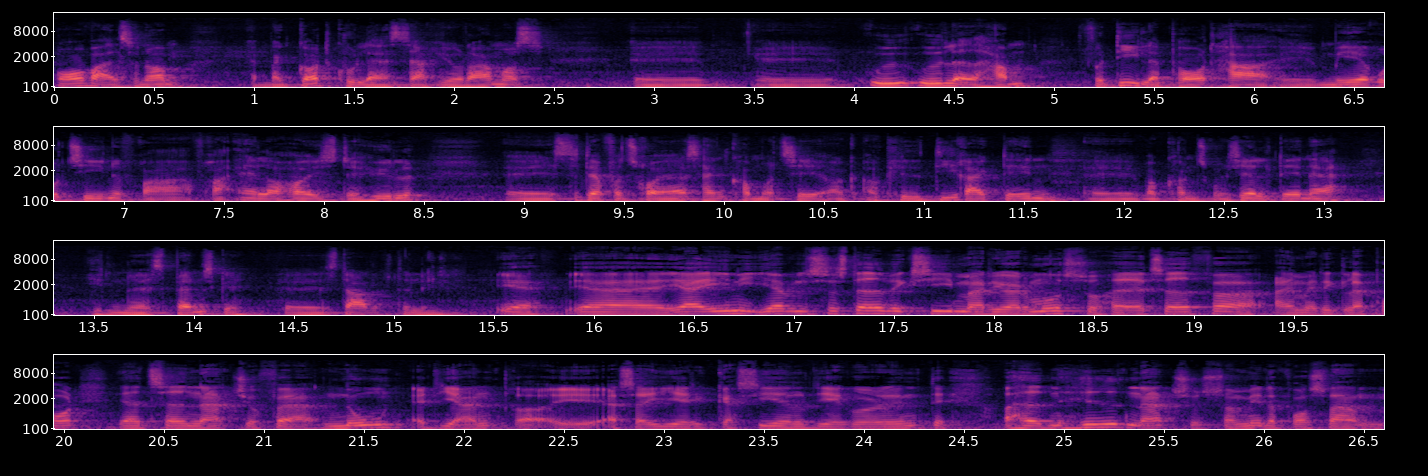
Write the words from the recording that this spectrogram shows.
overvejelserne om at man godt kunne lade Sergio Ramos øh, øh, udlade ham, fordi Laporte har øh, mere rutine fra, fra allerhøjeste hylde. Øh, så derfor tror jeg også, at han kommer til at, glide direkte ind, øh, hvor kontroversielt den er, i den øh, spanske startopstilling. Ja, jeg, jeg er enig. Jeg vil så stadigvæk sige, at Mario Hermoso havde jeg taget før Aymeric Laporte. Jeg havde taget Nacho før nogen af de andre, øh, altså Erik Garcia eller Diego Llorente, og havde den heddet Nacho som midterforsvar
